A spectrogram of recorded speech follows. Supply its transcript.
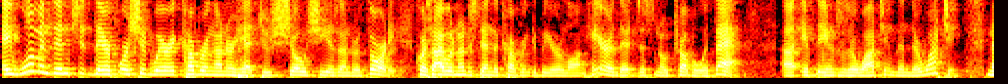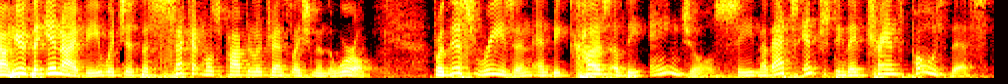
A woman then should, therefore should wear a covering on her head to show she is under authority. Of course, I would understand the covering to be her long hair, and there's just no trouble with that. Uh, if the angels are watching, then they're watching. Now, here's the NIV, which is the second most popular translation in the world. For this reason, and because of the angels, see, now that's interesting. They've transposed this.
